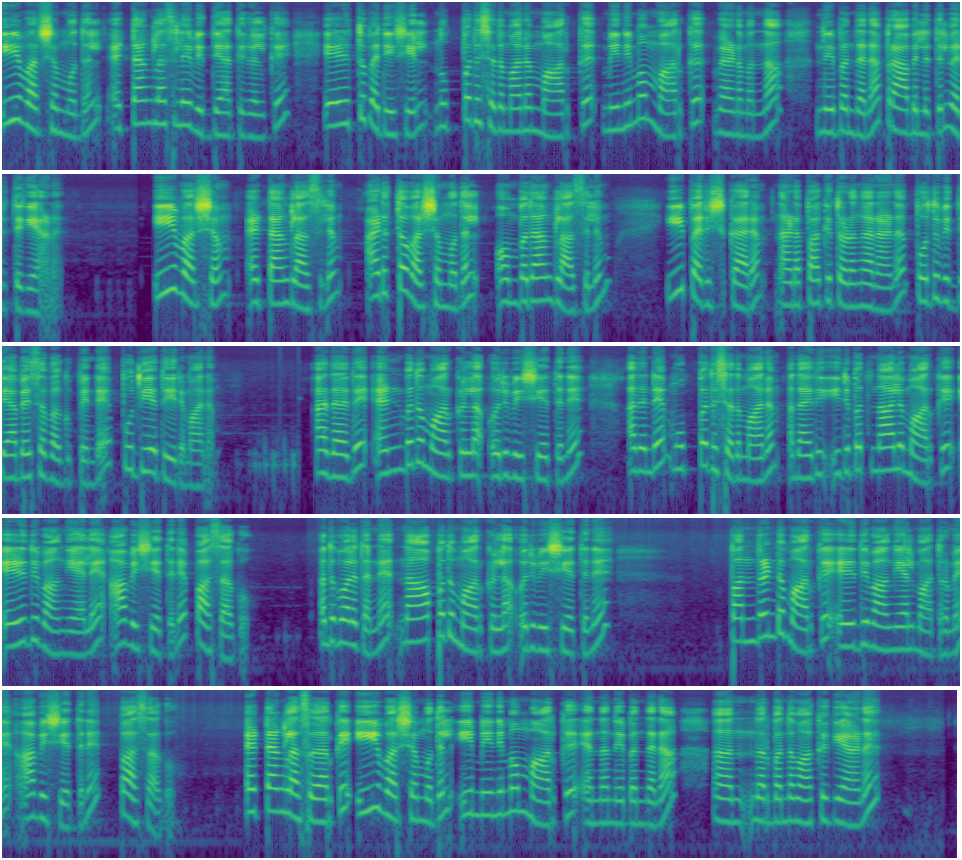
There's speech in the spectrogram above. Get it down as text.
ഈ വർഷം മുതൽ എട്ടാം ക്ലാസ്സിലെ വിദ്യാർത്ഥികൾക്ക് എഴുത്തു പരീക്ഷയിൽ മുപ്പത് ശതമാനം മാർക്ക് മിനിമം മാർക്ക് വേണമെന്ന നിബന്ധന പ്രാബല്യത്തിൽ വരുത്തുകയാണ്. ഈ വർഷം എട്ടാം ക്ലാസ്സിലും അടുത്ത വർഷം മുതൽ ഒമ്പതാം ക്ലാസ്സിലും ഈ പരിഷ്കാരം നടപ്പാക്കി തുടങ്ങാനാണ് പൊതുവിദ്യാഭ്യാസ വകുപ്പിന്റെ പുതിയ തീരുമാനം. അതായത് എൺപത് മാർക്കുള്ള ഒരു വിഷയത്തിന് അതിന്റെ മുപ്പത് ശതമാനം അതായത് ഇരുപത്തിനാല് മാർക്ക് എഴുതി വാങ്ങിയാലേ ആ വിഷയത്തിന് പാസ്സാകൂ. അതുപോലെ തന്നെ നാൽപ്പത് മാർക്കുള്ള ഒരു വിഷയത്തിന് പന്ത്രണ്ട് മാർക്ക് എഴുതി വാങ്ങിയാൽ മാത്രമേ ആ വിഷയത്തിന് പാസ്സാകൂ. എട്ടാം ക്ലാസ്സുകാർക്ക് ഈ വർഷം മുതൽ ഈ മിനിമം മാർക്ക് എന്ന നിബന്ധന നിർബന്ധമാക്കുകയാണ്.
